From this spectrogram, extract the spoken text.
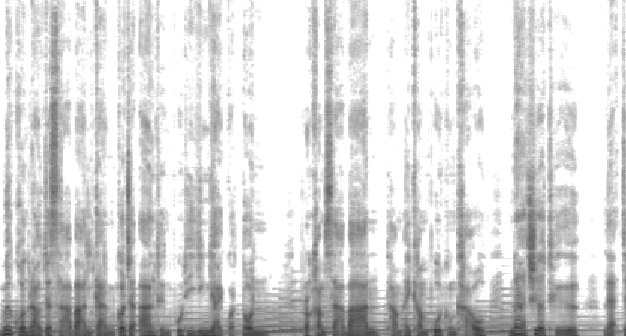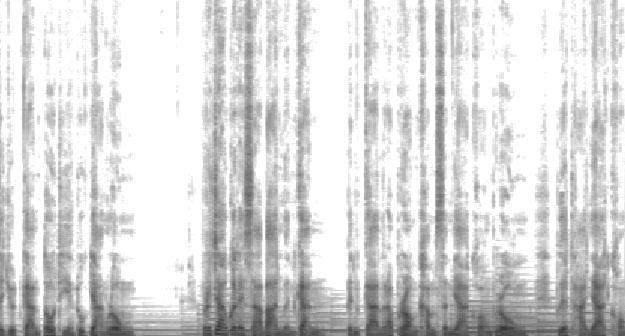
เมื่อคนเราจะสาบานกันก็จะอ้างถึงผู้ที่ยิ่งใหญ่กว่าตน เพราะคำสาบานทำให้คำพูดของเขา น่าเชื่อถือ และจะหยุดการโต้เถียงทุกอย่างลง พระเจ้าก็ได้สาบานเหมือนกัน เป็นการรับรองคำสัญญาของพระองค์ เพื่อทายาทของ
